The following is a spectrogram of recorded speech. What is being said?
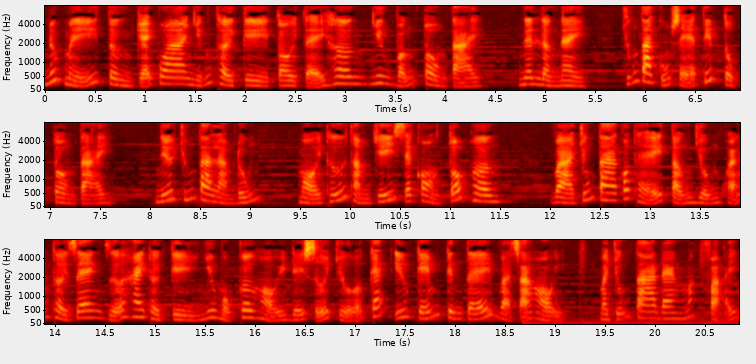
Nước Mỹ từng trải qua những thời kỳ tồi tệ hơn nhưng vẫn tồn tại. Nên lần này, chúng ta cũng sẽ tiếp tục tồn tại. Nếu chúng ta làm đúng, mọi thứ thậm chí sẽ còn tốt hơn và chúng ta có thể tận dụng khoảng thời gian giữa hai thời kỳ như một cơ hội để sửa chữa các yếu kém kinh tế và xã hội mà chúng ta đang mắc phải.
